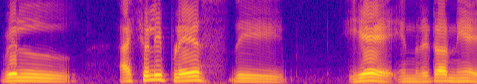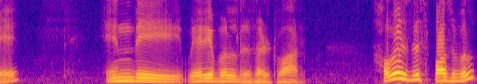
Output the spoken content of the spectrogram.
will actually place the a in return a in the variable result var. How is this possible?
